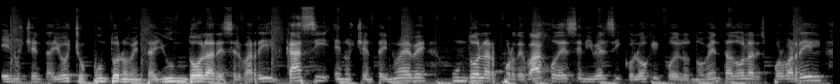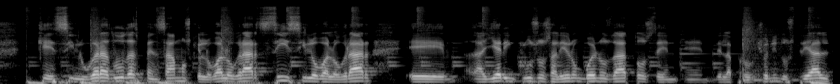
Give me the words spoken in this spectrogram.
en 88.91 dólares el barril, casi en 89, un dólar por debajo de ese nivel psicológico de los 90 dólares por barril, que sin lugar a dudas pensamos que lo va a lograr, sí, sí lo va a lograr. Eh, ayer incluso salieron buenos datos de la producción industrial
